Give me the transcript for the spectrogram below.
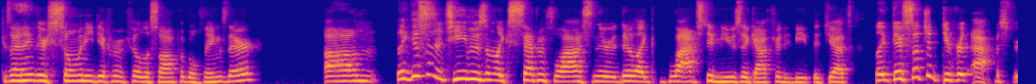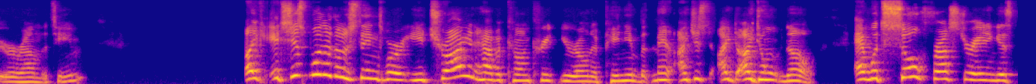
because I think there's so many different philosophical things there. Um, like this is a team who's in like seventh last, and they're they're like blasting music after they beat the Jets. Like there's such a different atmosphere around the team. Like it's just one of those things where you try and have a concrete your own opinion, but man, I just I I don't know. And what's so frustrating is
